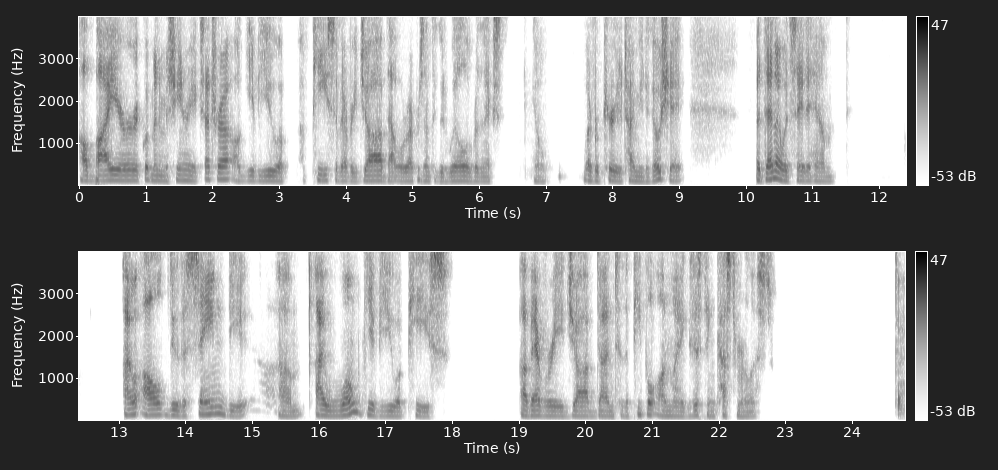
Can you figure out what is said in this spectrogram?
I'll buy your equipment and machinery, etc. I'll give you a, a piece of every job that will represent the goodwill over the next, you know, whatever period of time you negotiate. But then I would say to him, I'll, I'll do the same deal. Um, I won't give you a piece of every job done to the people on my existing customer list. Okay.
